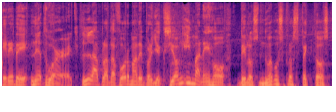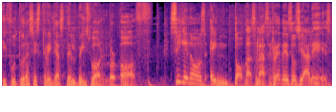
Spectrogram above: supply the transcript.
RD Network, la plataforma de proyección y manejo de los nuevos prospectos y futuras estrellas del béisbol. Off. Síguenos en todas las redes sociales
